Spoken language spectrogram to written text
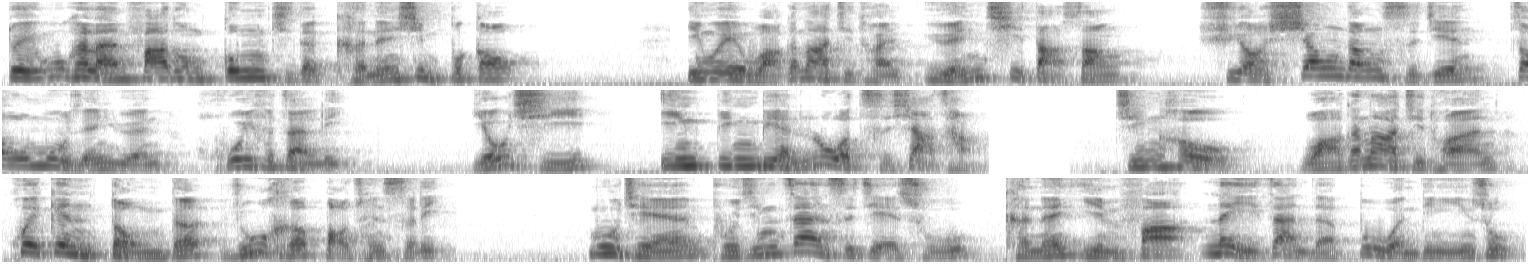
对乌克兰发动攻击的可能性不高，因为瓦格纳集团元气大伤，需要相当时间招募人员恢复战力，尤其因兵变落此下场，今后。瓦格纳集团会更懂得如何保存实力。目前，普京暂时解除可能引发内战的不稳定因素，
